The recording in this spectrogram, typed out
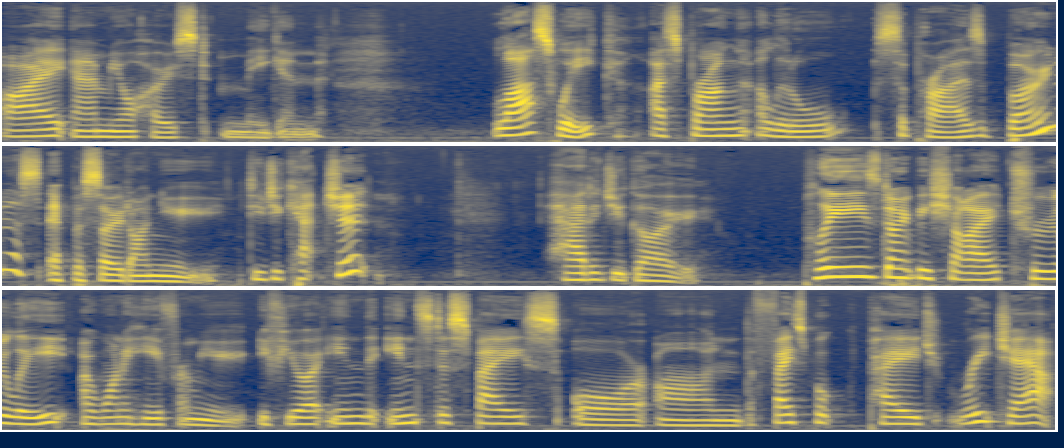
I am your host, Megan. Last week, I sprung a little surprise bonus episode on you. Did you catch it? How did you go? Please don't be shy. Truly, I want to hear from you. If you are in the Insta space or on the Facebook page, reach out.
